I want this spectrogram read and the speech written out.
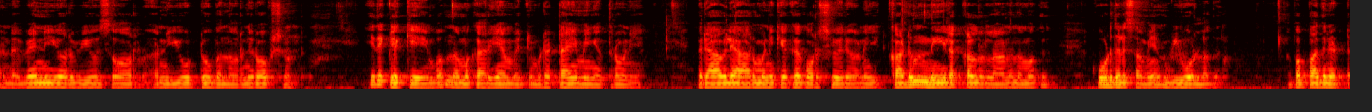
ഉണ്ട്. When your views or YouTube എന്ന് പറഞ്ഞൊരു ഓപ്ഷൻ ഉണ്ട്. ഇത് ക്ലിക്ക് ചെയ്യുമ്പോൾ നമുക്ക് അറിയാൻ പറ്റും ഇവിടെ ടൈമിംഗ് എത്ര മണിയാണ് രാവിലെ ആറ് മണിക്കൊക്കെ കുറച്ച് വരുവാണ് ഈ കടും നീല കളറിലാണ് നമുക്ക് കൂടുതൽ സമയം വ്യൂ ഉള്ളത്. അപ്പോൾ പതിനെട്ട്.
